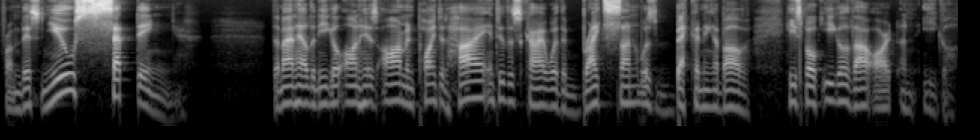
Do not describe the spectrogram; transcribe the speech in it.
from this new setting. The man held an eagle on his arm and pointed high into the sky where the bright sun was beckoning above. He spoke, Eagle, thou art an eagle.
